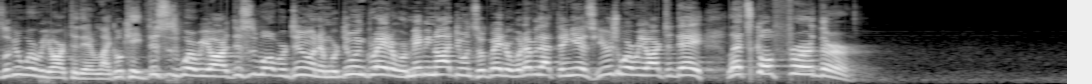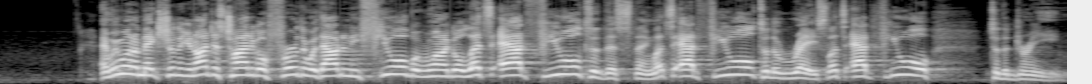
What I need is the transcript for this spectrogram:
look at where we are today. I'm like, okay, this is where we are. This is what we're doing, and we're doing great, or we're maybe not doing so great, or whatever that thing is. Here's where we are today. Let's go further. And we want to make sure that you're not just trying to go further without any fuel, but we want to go, let's add fuel to this thing. Let's add fuel to the race. Let's add fuel to the dream.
